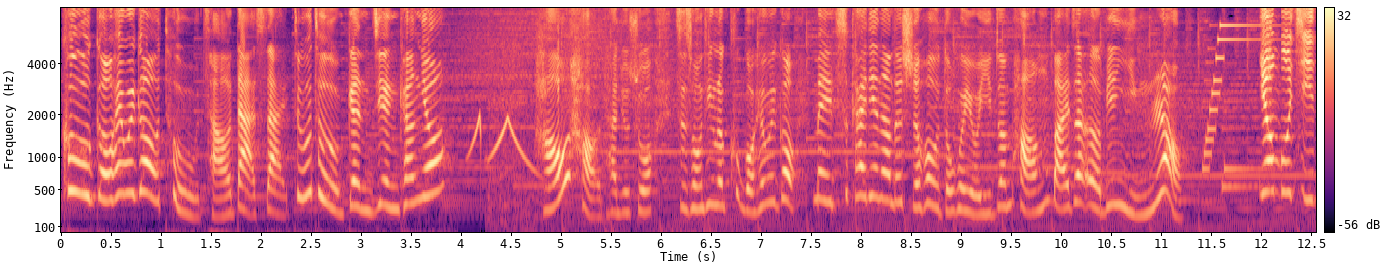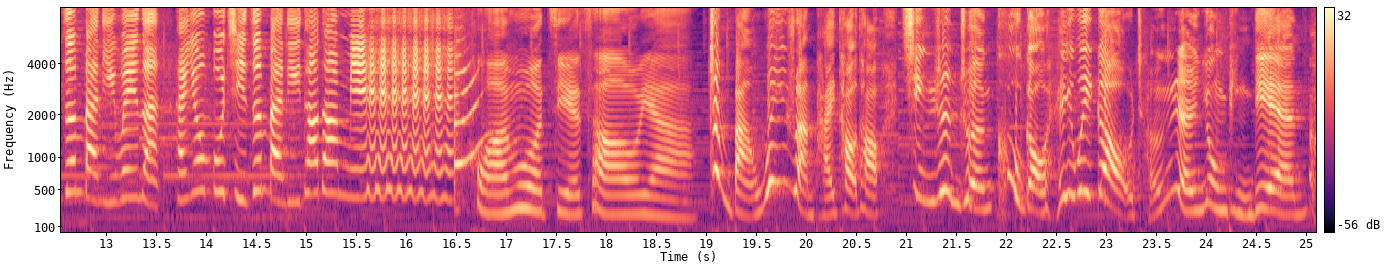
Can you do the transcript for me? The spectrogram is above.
酷狗，Here we go！吐槽大赛，吐吐更健康哟。好好，他就说，自从听了酷狗，Here we go！每次开电脑的时候，都会有一段旁白在耳边萦绕。用不起正版的微软，还用不起正版的套套棉。还我 节操呀！正版微软牌套套，请认准酷狗黑微购成人用品店。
